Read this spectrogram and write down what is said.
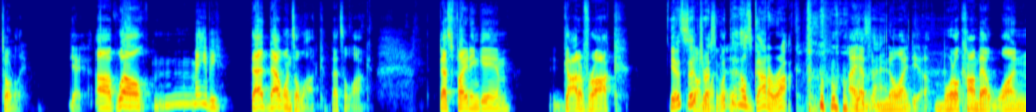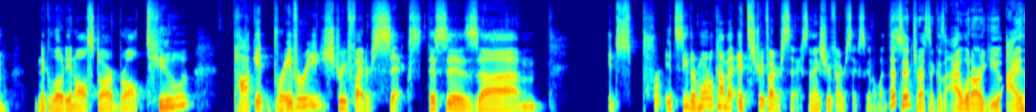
totally. Yeah. Uh, well, maybe that that one's a lock. That's a lock. Best fighting game, God of Rock. Yeah, it's interesting. what What, the hell's God of rock? I have that? no idea. Mortal Kombat 1, Nickelodeon All Star Brawl 2, Pocket Bravery, Street Fighter 6. This is um it's pr- it's either Mortal Kombat, it's Street Fighter 6. I think Street Fighter 6 is going to win. That's interesting because I would argue I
